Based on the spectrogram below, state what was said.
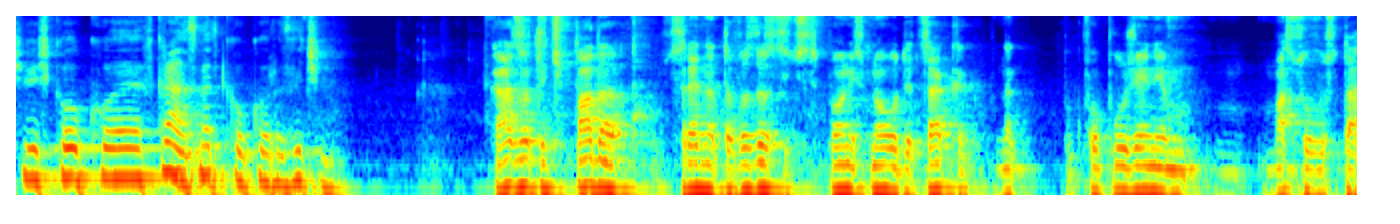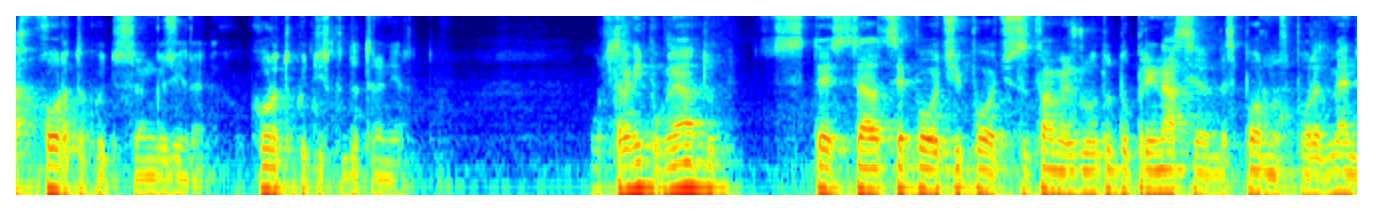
Ще видиш колко е, в крайна сметка, колко е различно. Казвате, че пада средната възраст и че се пълни с много деца. Как, на какво положение масовостта, хората, които са ангажирани, хората, които искат да тренират? Отстрани погледнато, те стават все повече и повече. Затова, между другото, допринася безспорно, според мен,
